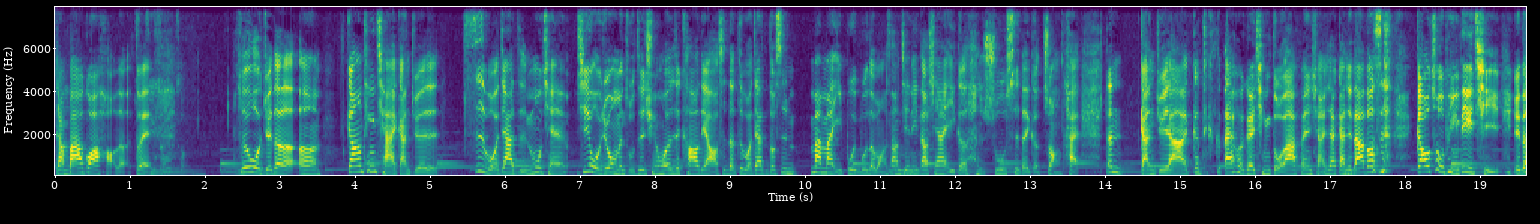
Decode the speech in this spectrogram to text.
讲八卦好了，对，所以我觉得，嗯、呃，刚刚听起来感觉。自我价值目前，其实我觉得我们组织群或者是 Claudia 老师的自我价值都是慢慢一步一步的往上建立到现在一个很舒适的一个状态。但感觉啊，跟待会可以请朵拉分享一下，感觉大家都是高处平地起，也都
